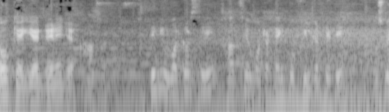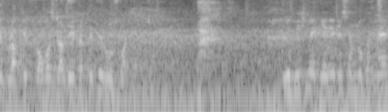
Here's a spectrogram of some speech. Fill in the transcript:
ओके okay, ये ड्रेनेज है। हाँ सर जितने भी वर्कर्स थे हाथ से वाटर टैंक को फिल करते थे उसमें गुलाब के फ्लावर्स डाल दिया करते थे रोज वाटर बन जाता ये बीच में गेम है जैसे हम लोग घर में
